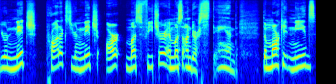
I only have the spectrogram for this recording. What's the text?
Your niche products, your niche art must feature and must understand the market needs,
